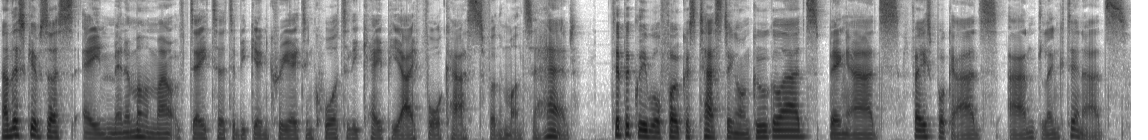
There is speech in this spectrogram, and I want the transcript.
Now, this gives us a minimum amount of data to begin creating quarterly KPI forecasts for the months ahead. Typically, we'll focus testing on Google Ads, Bing Ads, Facebook Ads, and LinkedIn Ads.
